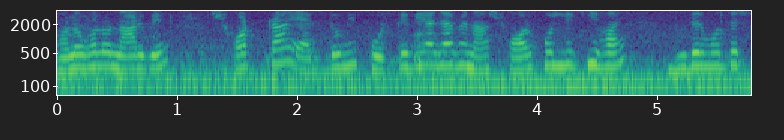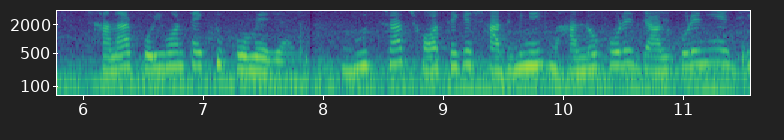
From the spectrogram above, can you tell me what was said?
ঘন ঘন নাড়বেন। সরটা একদমই পড়তে দেওয়া যাবে না। সর পড়লে কি হয়? দুধের মধ্যে ছানার পরিমাণটা একটু কমে যায়। দুধটা ছ থেকে সাত মিনিট ভালো করে জাল করে নিয়েছি।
